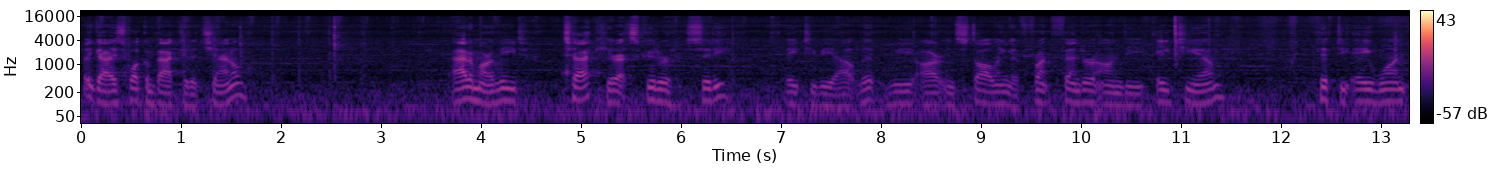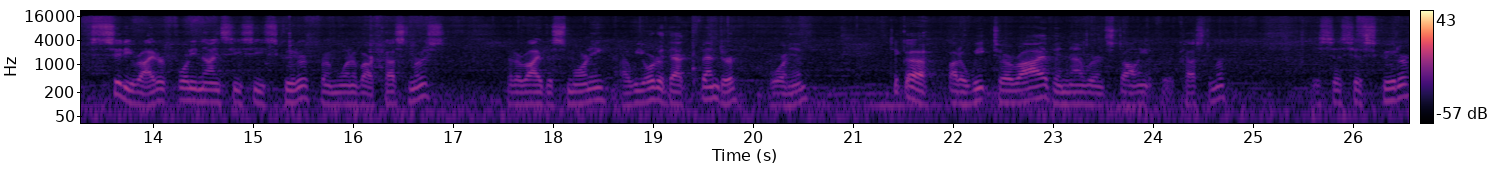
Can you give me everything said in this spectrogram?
Hey guys, welcome back to the channel. Adam, our lead tech here at Scooter City ATV outlet. We are installing a front fender on the ATM 50A1 City Rider 49cc scooter from one of our customers that arrived this morning. Uh, we ordered that fender for him. Took uh, about a week to arrive and now we're installing it for the customer. This is his scooter.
